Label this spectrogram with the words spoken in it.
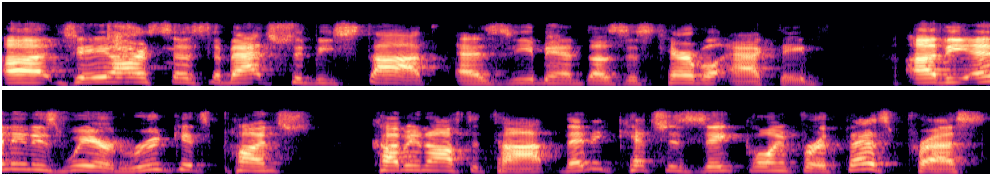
Uh, JR says the match should be stopped as Z Man does this terrible acting. Uh, the ending is weird. Rude gets punched coming off the top. Then he catches Zenk going for a Thesz press.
